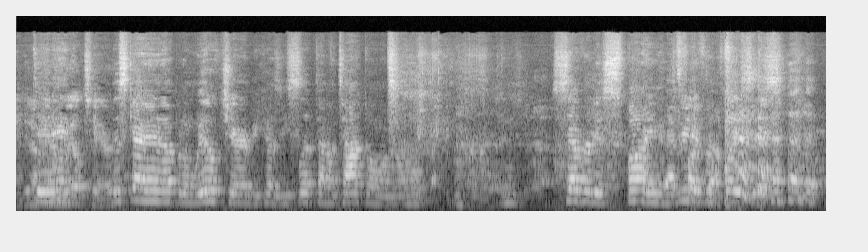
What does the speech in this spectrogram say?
Ended up in a wheelchair. This guy ended up in a wheelchair because he slipped on a taco and, almost- and severed his spine in That's three different up. places.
